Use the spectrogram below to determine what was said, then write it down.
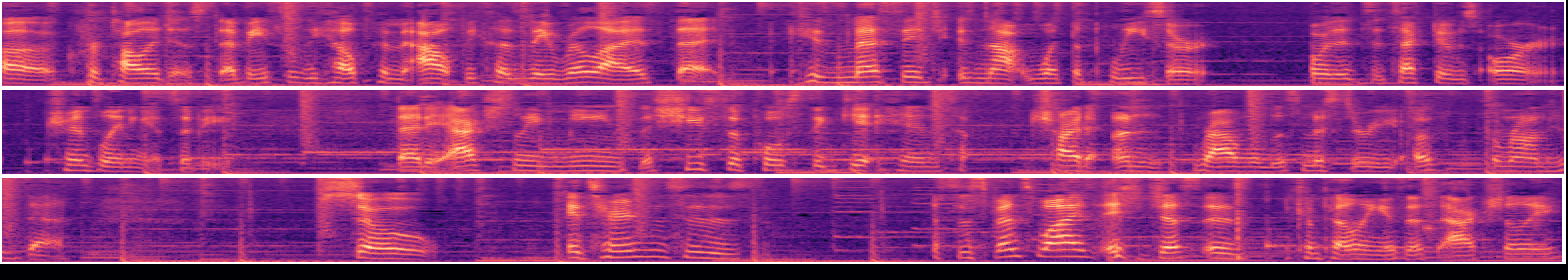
uh, cryptologists that basically help him out because they realize that his message is not what the police are or the detectives are translating it to be. That it actually means that she's supposed to get him to try to unravel this mystery of around his death. So it turns into this suspense wise, it's just as compelling as this actually.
